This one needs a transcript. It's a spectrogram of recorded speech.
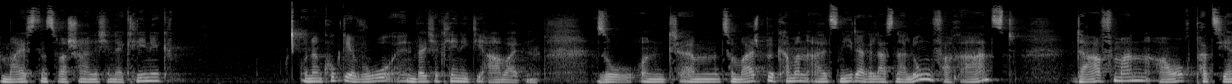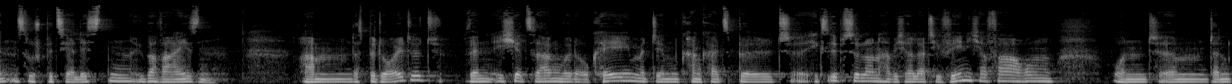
meistens wahrscheinlich in der Klinik. Und dann guckt ihr, wo, in welcher Klinik die arbeiten. So, und ähm, zum Beispiel kann man als niedergelassener Lungenfacharzt, darf man auch Patienten zu Spezialisten überweisen. Ähm, das bedeutet, wenn ich jetzt sagen würde, okay, mit dem Krankheitsbild äh, XY habe ich relativ wenig Erfahrung und ähm, dann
